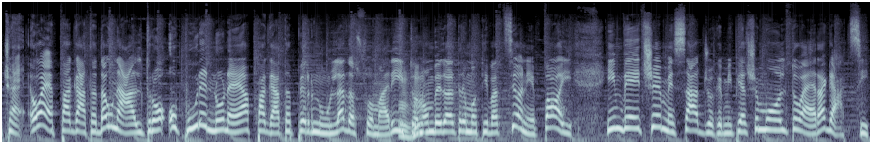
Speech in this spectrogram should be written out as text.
cioè o è pagata da un altro oppure non è appagata per nulla da suo marito, Mhm. non vedo altre motivazioni. E poi invece messaggio che mi piace molto è ragazzi,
